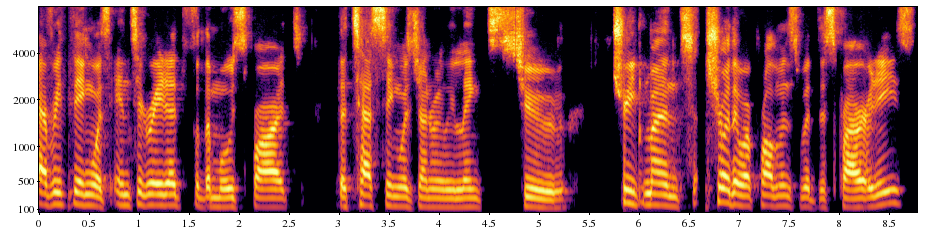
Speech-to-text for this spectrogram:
Everything was integrated for the most part. The testing was generally linked to treatment. Sure, there were problems with disparities,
